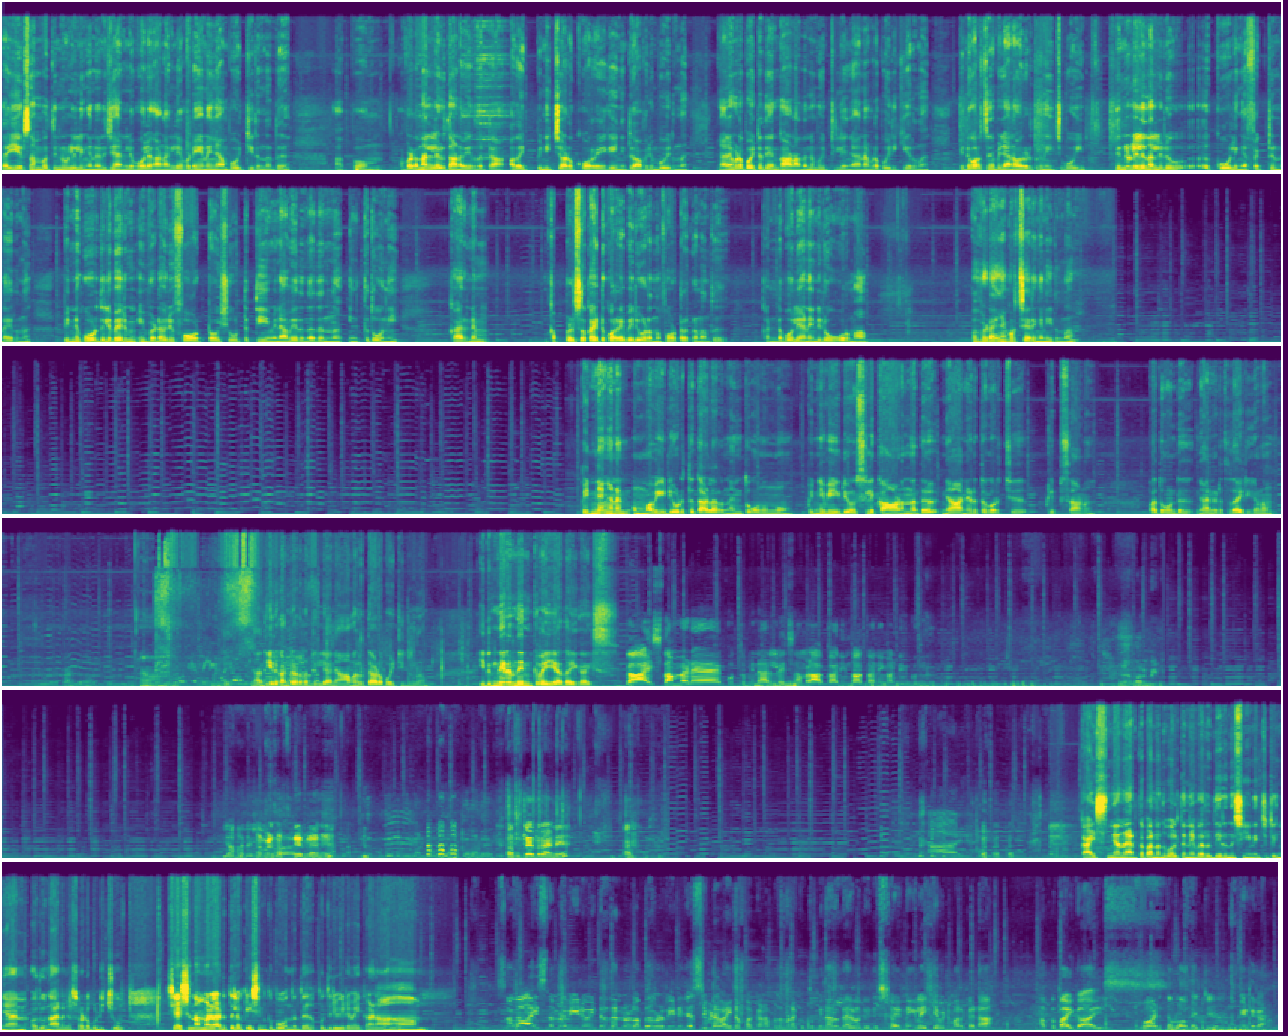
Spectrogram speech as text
ദാ ഈ ഒരു സംഭവത്തിന്റെ ഉള്ളിൽ ഇങ്ങനെ ഒരു ചാനൽ പോലെ കാണാനില്ലേ? എവിടെയാണ് ഞാൻ പോയിട്ടിരുന്നത്? അപ്പം ഇവിടെ നല്ലൊരു തണവിരുന്നിട്ടാ അതാ ഇപ്പം ഇച്ചവിടെ കുറേ കഴിഞ്ഞിട്ട് അവരും പോയിരുന്നു. ഞാൻ ഇവിടെ പോയിട്ട് അദ്ദേഹം കാണാൻ തന്നെ പോയിട്ടില്ല. ഞാൻ അവിടെ പോയിരിക്കുകയായിരുന്നു പിന്നെ കുറച്ച് കഴിഞ്ഞപ്പോൾ ഞാൻ ഓരോരുത്തർക്ക് നീച്ച് പോയി. ഇതിന്റെ ഉള്ളിൽ നല്ലൊരു കൂളിംഗ് എഫക്റ്റ് ഉണ്ടായിരുന്നു. പിന്നെ കൂടുതൽ പേരും ഇവിടെ ഒരു ഫോട്ടോഷൂട്ട് തീമിനാണ് വരുന്നതെന്ന് എനിക്ക് തോന്നി. കാരണം കപ്പിൾസൊക്കെ ആയിട്ട് കുറേ പേര് ഇവിടെ നിന്ന് ഫോട്ടോ എടുക്കണത് കണ്ട പോലെയാണ് എന്റെ ഒരു ഓർമ്മ. അപ്പോൾ ഇവിടെ ഞാൻ കുറച്ച് നേരം ഇങ്ങനെ ഇരുന്ന് പിന്നെ അങ്ങനെ ഉമ്മ വീഡിയോ എടുത്ത് തളർന്നെന്ന് തോന്നുന്നു. പിന്നെ വീഡിയോസിൽ കാണുന്നത് ഞാനെടുത്ത കുറച്ച് ക്ലിപ്സാണ് അപ്പം അതുകൊണ്ട് ഞാനെടുത്തതായിരിക്കണം ആ അതെ. ഞാൻ തീരെ കണ്ടു നടന്നിട്ടില്ല. ഞാൻ വെറുതെ അവിടെ പോയിട്ടിരുന്നു. ഇരുന്നിരുന്ന് എനിക്ക് വയ്യാതായി ഗായ്സ് ഗായ്സ് നമ്മുടെ കുത്തുമിനാറിൽ വെച്ച് നമ്മൾ ആക്കാനെയും താത്താനെയും കണ്ടിരിക്കുന്നു. നമ്മുടെ സബ്സ്ക്രൈബർ ആണ്. ഗായ്സ് ഞാൻ നേരത്തെ പറഞ്ഞതുപോലെ തന്നെ വെറുതെ ഇരുന്ന് ക്ഷീണിച്ചിട്ട് ഞാൻ ഒരു നാരങ്ങ സോഡ കുടിച്ചു. ശേഷം നമ്മൾ അടുത്ത ലൊക്കേഷനിലേക്ക് പോകുന്നത് പുതിരി വീടുമായി കാണാം. നമ്മുടെ വീഡിയോ ഇത്ര തന്നെ ഉള്ളൂ. അപ്പോൾ നമ്മുടെ വീഡിയോ ജസ്റ്റ് ഇവിടെ വൈൻഡ് അപ്പ് ആക്കണം. അപ്പോൾ നമ്മുടെ കുത്തുമിനാറും കാര്യങ്ങളൊക്കെ ഇഷ്ടമായിരുന്നെങ്കിൽ ലൈക്ക് വേണ്ടി മറക്കണ്ട. അപ്പോൾ ബൈ ഗായ്സ് അപ്പോൾ അടുത്ത വ്ളോഗായിട്ട് വീണ്ടും കാണാം.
